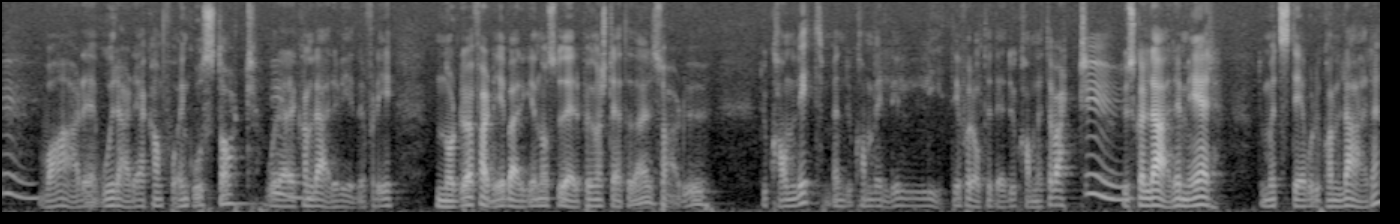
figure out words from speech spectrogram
Mm. Er det, hvor er det jeg kan få en god start? Hvor er det jeg kan lære videre? Fordi når du er ferdig i Bergen og studerer på universitetet der, så er du du kan litt, men du kan veldig lite i forhold til det du kan etter hvert. Mm. Du skal lære mer. Du må et sted hvor du kan lære.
